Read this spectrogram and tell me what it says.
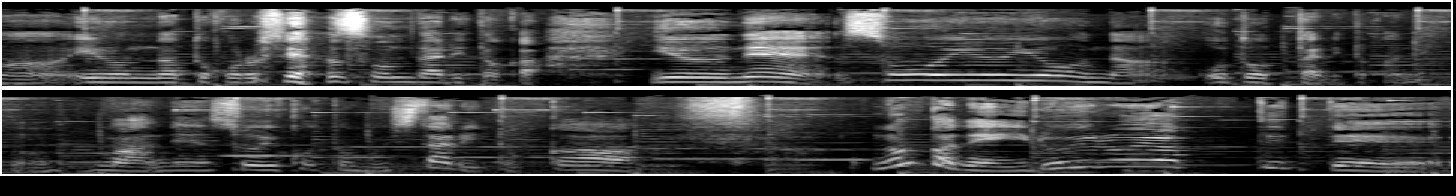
まあ、いろんなところで遊んだりとかいうねそういうような踊ったりとかね、うん、まあねそういうこともしたりとかなんかねいろいろやってて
